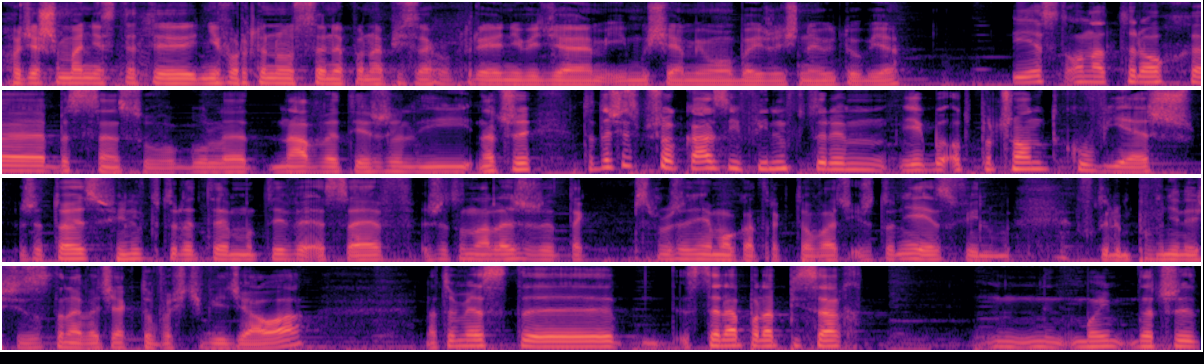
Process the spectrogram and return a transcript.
Chociaż ma niestety niefortunną scenę po napisach, o której ja nie wiedziałem i musiałem ją obejrzeć na YouTubie jest ona trochę bez sensu w ogóle, nawet jeżeli... Znaczy, to też jest przy okazji film, w którym jakby od początku wiesz, że to jest film, w którym te motywy SF, że to należy tak sprzężeniem oka traktować i że to nie jest film, w którym powinieneś się zastanawiać, jak to właściwie działa. Natomiast yy, scena po napisach, moim, znaczy,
